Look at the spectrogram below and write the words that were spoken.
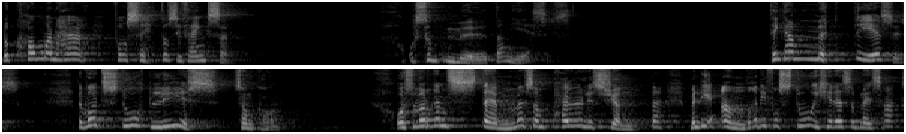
nå kommer han her for å sette oss i fengsel. Og så møter han Jesus. Tenk, han møtte Jesus. Det var et stort lys som kom. Og så var det en stemme som Paulus skjønte, men de andre de forsto ikke det som ble sagt.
